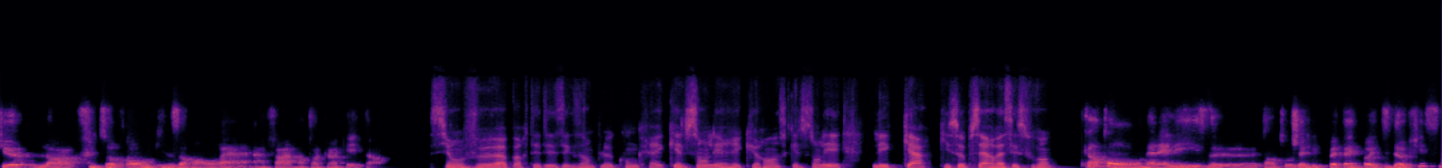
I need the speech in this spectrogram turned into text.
que leur futur rôle qu'ils auront à faire en tant qu'enquêteurs si on veut apporter des exemples concrets, quelles sont les récurrences, quels sont les, cas qui s'observent assez souvent? Quand on analyse, euh, tantôt je ne l'ai peut-être pas dit d'office,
